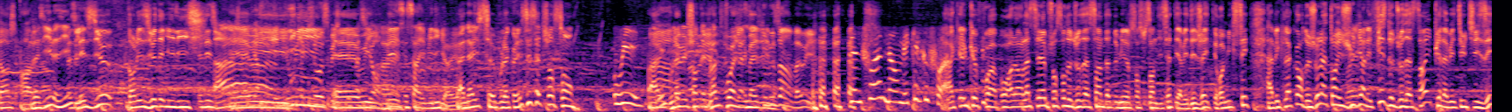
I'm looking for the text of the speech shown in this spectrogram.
Ah, vas-y, vas-y. Les yeux dans les yeux d'Émilie. Ah, Eh oui, oui, quelque chose, mais eh pas oui. sûr. Mais c'est ça, Émilie. euh, Anaïs, vous la connaissez cette chanson? Oui, Ah, Vous l'avez Ah chantée oui, plein de fois, j'imagine. Toulousain, bah oui. plein de fois, non, mais quelques fois. À quelques fois. Bon, alors la célèbre chanson de Jodassin date de 1977 et avait déjà été remixée avec l'accord de Jonathan et Julien, les fils de Jodassin, et puis elle avait été utilisée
